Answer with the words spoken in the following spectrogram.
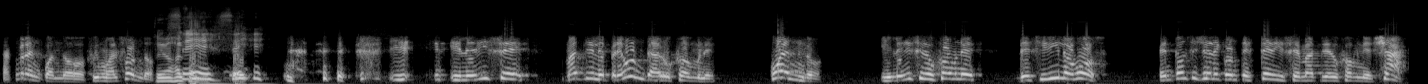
¿Se acuerdan cuando fuimos al fondo? Fuimos al sí, Sí. y, le dice, Macri le pregunta a Duhovne, ¿cuándo? Y le dice Duhovne, decidilo vos. Entonces yo le contesté, dice Macri a Duhovne, ya.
